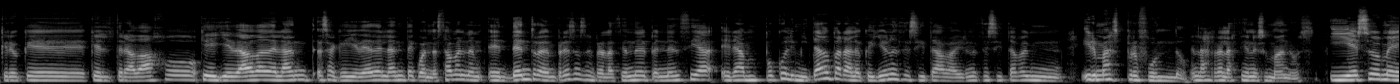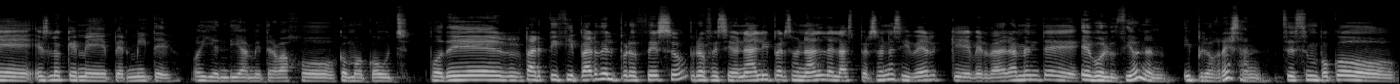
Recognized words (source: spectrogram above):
Creo que, que el trabajo que llevaba adelante, o sea, que llevé adelante cuando estaba dentro de empresas en relación de dependencia era un poco limitado para lo que yo necesitaba. Yo necesitaba ir más profundo en las relaciones humanas. Y eso me, es lo que me permite hoy en día mi trabajo como coach poder participar del proceso profesional y personal de las personas y ver que verdaderamente evolucionan y progresan. Es un poco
